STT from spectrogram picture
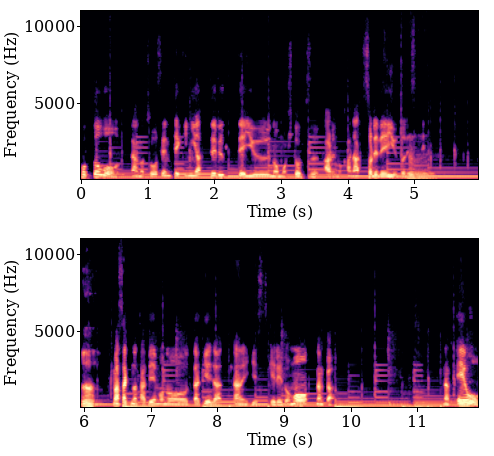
ことをあの挑戦的にやってるっていうのも一つあるのかな。それで言うとですね、うん。まあ、さっきの食べ物だけじゃないですけれどもなんかなんか絵を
